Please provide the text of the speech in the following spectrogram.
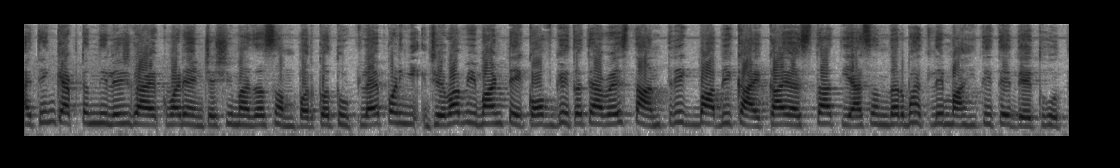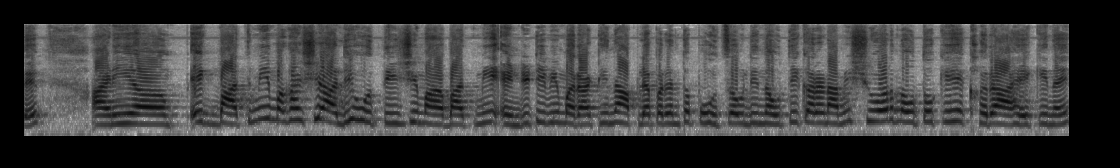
I think captain Nilesh Gaikwad यांच्याशी माझा संपर्क तुटलाय पण जेव्हा विमान टेक ऑफ घेतं त्यावेळेस तांत्रिक बाबी काय काय असतात या संदर्भातली माहिती ते देत होते. आणि एक बातमी मगाशी आली होती जी बातमी एनडीटीव्ही मराठीनं आपल्यापर्यंत पोहोचवली नव्हती कारण आम्ही शुअर नव्हतो की हे खरं आहे की नाही.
